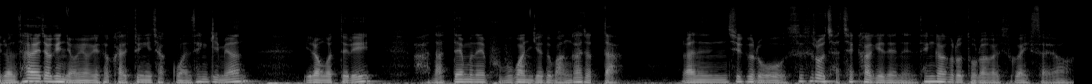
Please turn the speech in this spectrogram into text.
이런 사회적인 영역에서 갈등이 자꾸만 생기면 이런 것들이 아, 나 때문에 부부 관계도 망가졌다 라는 식으로 스스로 자책하게 되는 생각으로 돌아갈 수가 있어요.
